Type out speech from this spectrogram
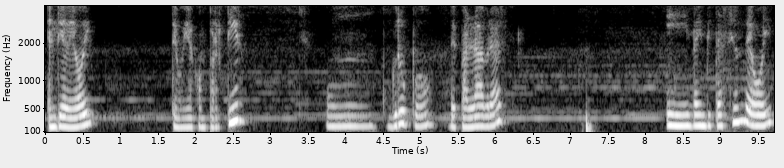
El día de hoy te voy a compartir un grupo de palabras y la invitación de hoy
